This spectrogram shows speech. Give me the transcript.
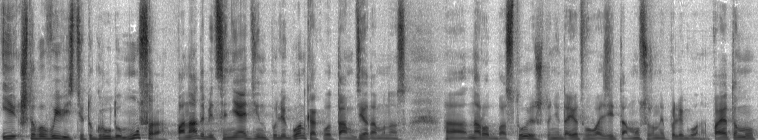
И чтобы вывести эту груду мусора, понадобится не один полигон, как вот там, где там у нас народ бастует, что не дает вывозить там мусорные полигоны. Поэтому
